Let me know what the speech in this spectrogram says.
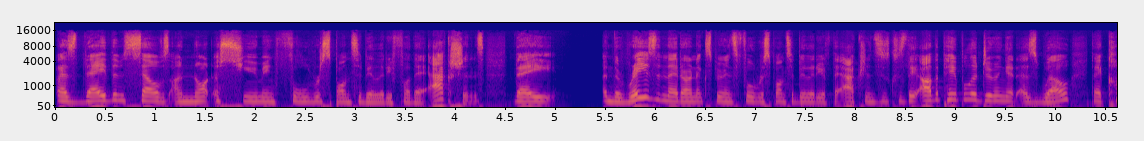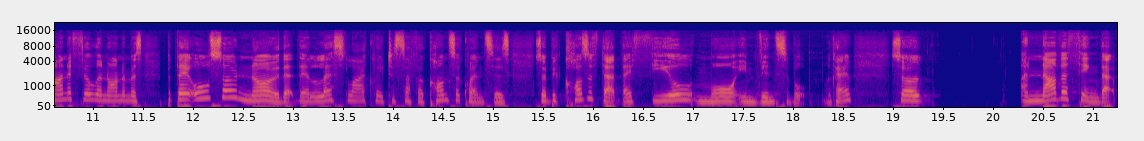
as they themselves are not assuming full responsibility for their actions. They and the reason they don't experience full responsibility of their actions is because the other people are doing it as well. They kind of feel anonymous, but they also know that they're less likely to suffer consequences. So, because of that, they feel more invincible. Okay. So, another thing that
